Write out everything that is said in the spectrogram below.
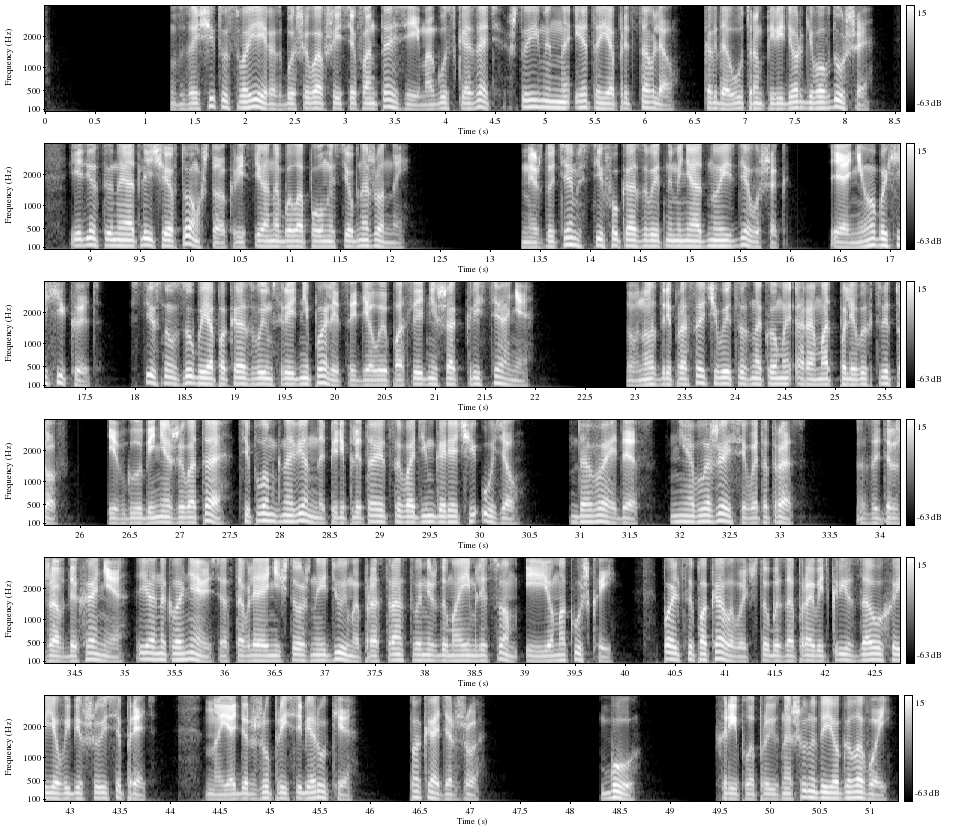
В защиту своей разбушевавшейся фантазии могу сказать, что именно это я представлял, когда утром передергивал в душе. Единственное отличие в том, что Кристиана была полностью обнаженной. Между тем Стив указывает на меня одной из девушек, и они оба хихикают, Стиснув зубы, я показываю им средний палец и делаю последний шаг к крестьяне. В ноздри просачивается знакомый аромат полевых цветов, и в глубине живота тепло мгновенно переплетается в один горячий узел. Давай, Дес, не облажайся в этот раз. Задержав дыхание, я наклоняюсь, оставляя ничтожные дюймы пространства между моим лицом и ее макушкой. Пальцы покалывают, чтобы заправить Крис за ухо ее выбившуюся прядь. Но я держу при себе руки. Пока держу. Бу. Хрипло произношу над ее головой.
